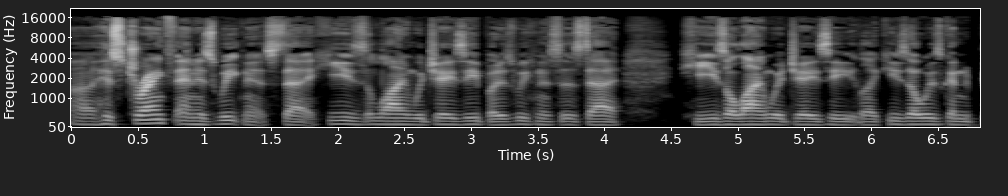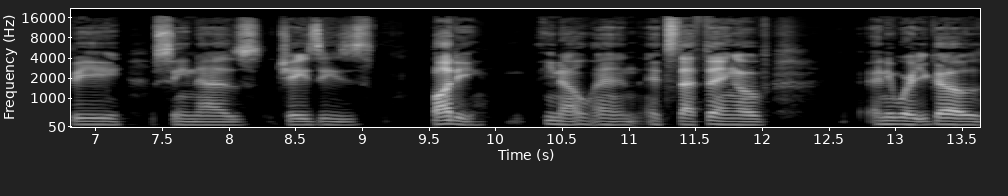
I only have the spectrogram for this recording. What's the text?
uh, his strength and his weakness. That he's aligned with Jay Z, but his weakness is that he's aligned with Jay Z. Like he's always going to be seen as Jay Z's buddy, you know. And it's that thing of anywhere you go,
